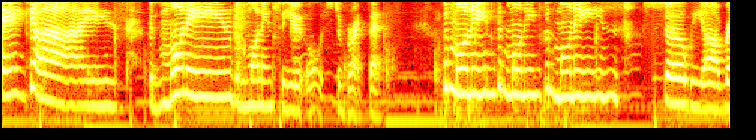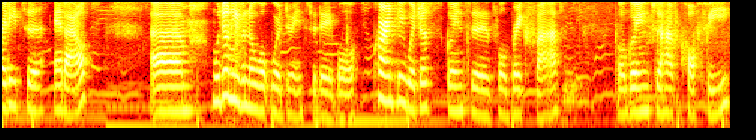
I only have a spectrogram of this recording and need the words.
Hey guys, good morning. Good morning to you. Oh, it's too bright there. Good morning, good morning, good morning. So we are ready to head out. Um, we don't even know what we're doing today, but currently we're just going to for breakfast. We're going to have coffee,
